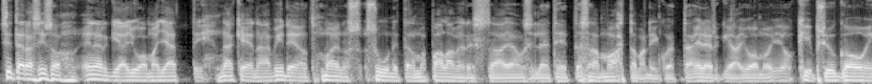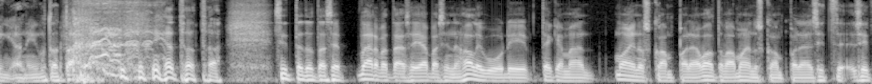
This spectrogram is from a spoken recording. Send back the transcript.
sitten eräs iso energiajuoma jätti näkee nämä videot mainossuunnitelma palaverissaan ja on silleen, että hei, tässä on mahtava, niin kuin, että energiajuoma jo keeps you going. Ja, niin kuin, tota, ja tota, sitten tota, se värvätään se jäbä sinne Hollywoodiin tekemään mainoskampanjaa, valtavaa mainoskampanjaa. Ja sitten se, sit,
